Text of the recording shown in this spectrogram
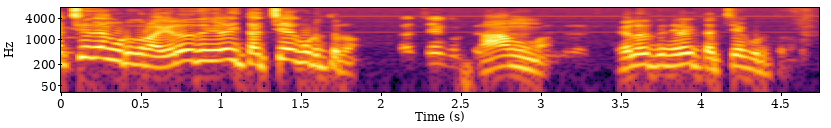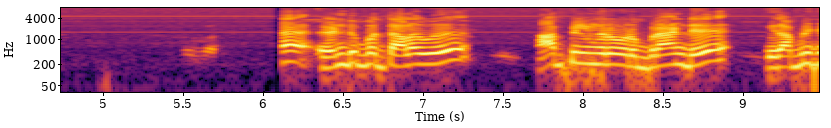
தச்சு தான் கொடுக்குறோம். எழுபத்தஞ்சு ரூபாய்க்கு தச்சே கொடுத்துரும். தச்சே கொடுத்து ஆமா. எழுபத்தஞ்சு ரூபாய்க்கு தச்சே கொடுத்துரும். ரெண்டு பத்து அளவு ஆப்பிள்ங்கிற ஒரு பிராண்டு இது அப்படி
